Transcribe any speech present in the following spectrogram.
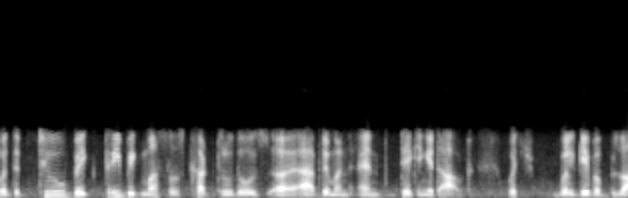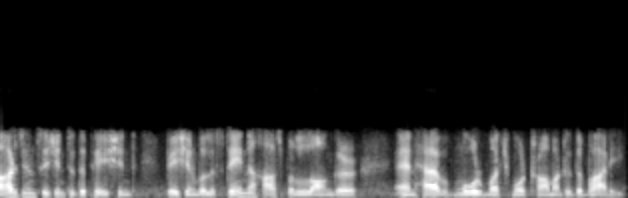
with the two big, three big muscles cut through those uh, abdomen and taking it out, which will give a large incision to the patient. Patient will stay in the hospital longer and have more, much more trauma to the body.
